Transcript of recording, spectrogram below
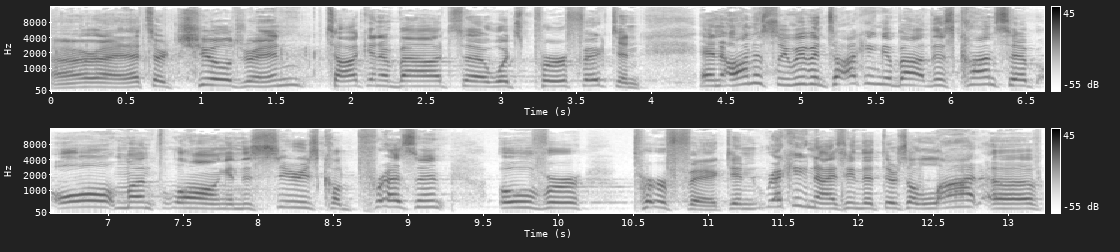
All right, that's our children talking about uh, what's perfect. And, and honestly, we've been talking about this concept all month long in this series called Present Over Perfect, and recognizing that there's a lot of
